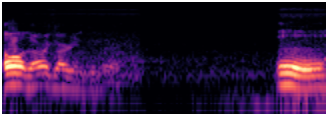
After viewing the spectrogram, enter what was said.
Oh, there are guardians in there. Ugh.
